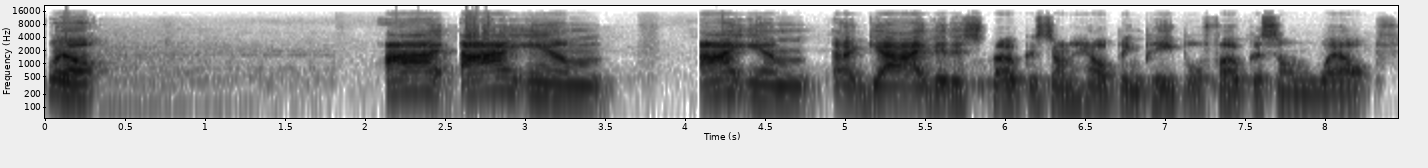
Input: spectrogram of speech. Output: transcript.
Well, I I am I am a guy that is focused on helping people focus on wealth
